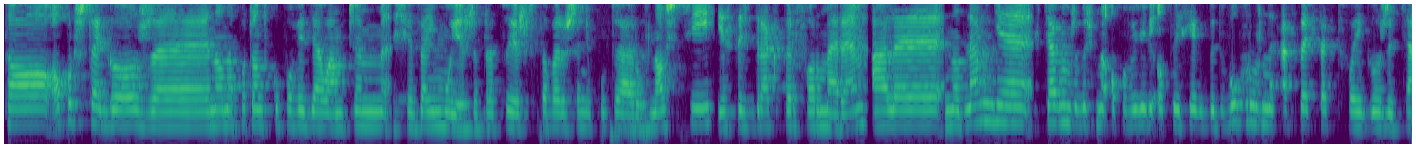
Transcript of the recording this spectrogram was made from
to oprócz tego, że no, na początku powiedziałam, czym się zajmujesz, że pracujesz w Stowarzyszeniu Kultura Równości, jesteś drag performerem, ale no, dla mnie chciałabym, żebyśmy opowiedzieli o tych jakby dwóch różnych aspektach Twojego życia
